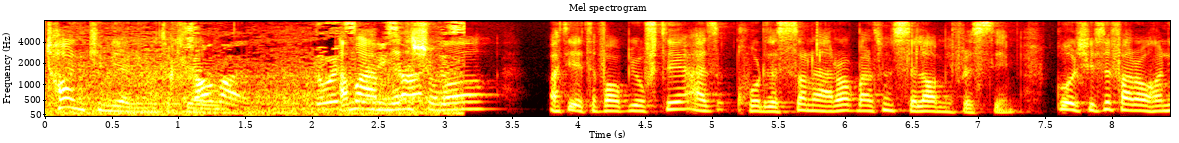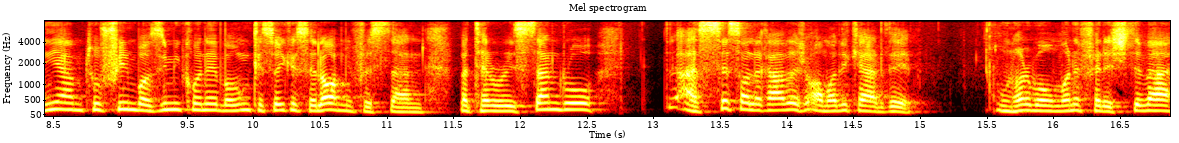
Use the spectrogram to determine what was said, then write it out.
تانکی میاریم تو اما امنیت شما وقتی اتفاق بیفته از کردستان عراق براتون سلاح میفرستیم. گلشیسه فراهانی هم تو فیلم بازی می‌کنه و اون کسایی که سلاح میفرستن و تروریستن رو از سه سال قبلش آماده کرده. اونها رو به عنوان فرشته و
